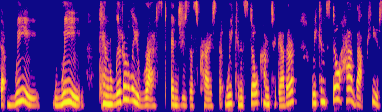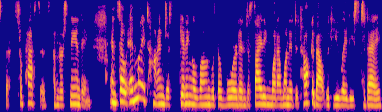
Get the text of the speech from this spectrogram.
that we we can literally rest in Jesus Christ, that we can still come together. We can still have that peace that surpasses understanding. And so, in my time just getting alone with the Lord and deciding what I wanted to talk about with you ladies today,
